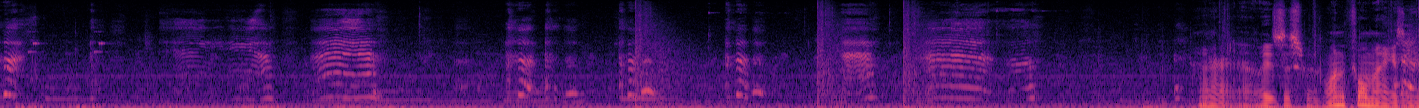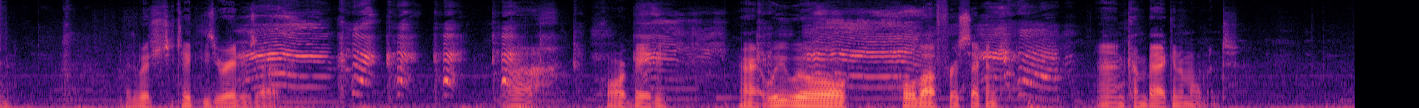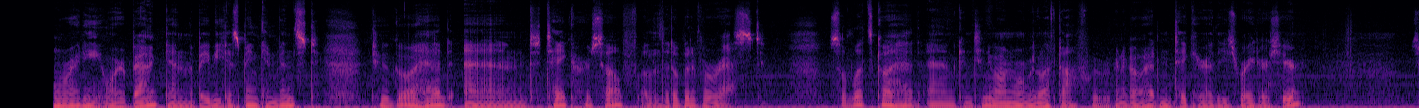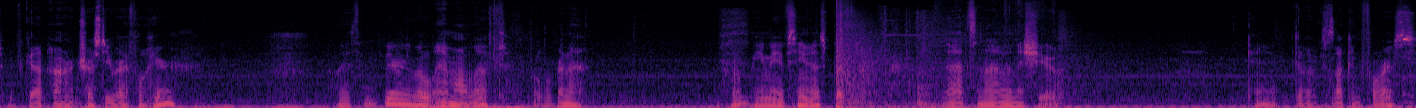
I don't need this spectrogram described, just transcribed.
Alright, that leaves us with one full magazine with which to take these raiders out. Poor baby. Alright, we will hold off for a second and come back in a moment. Alrighty, we're back and the baby has been convinced to go ahead and take herself a little bit of a rest. So let's go ahead and continue on where we left off. We were going to go ahead and take care of these raiders here. So we've got our trusty rifle here with very little ammo left, but we're going to... Oh, he may have seen us, but that's not an issue. Okay, dog's looking for us.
